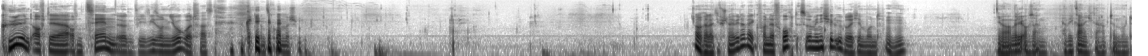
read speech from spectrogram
Kühlend auf, der, auf den Zähnen irgendwie, wie so ein Joghurt fast. Okay. Ganz komisch. Oh, relativ schnell wieder weg. Von der Frucht ist irgendwie nicht viel übrig im Mund. Ja, würde ich auch sagen. Habe ich gar nicht gehabt im Mund.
